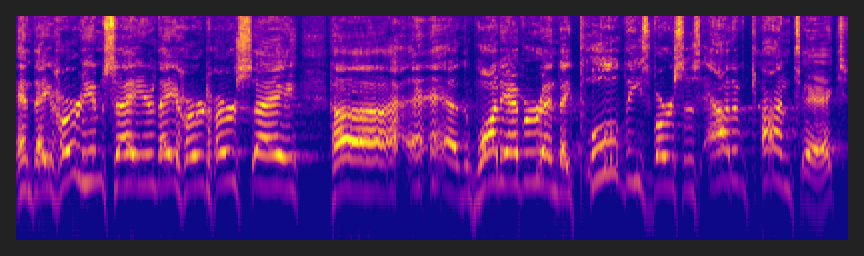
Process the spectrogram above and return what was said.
and they heard him say or they heard her say uh, whatever, and they pulled these verses out of context.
